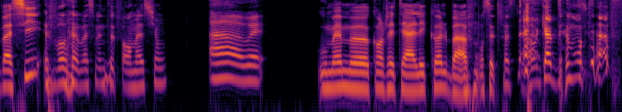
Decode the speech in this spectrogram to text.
Bah si, pendant ma semaine de formation. ah ouais. Ou même euh, quand j'étais à l'école, bah bon cette fois c'était dans le cadre de mon taf.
